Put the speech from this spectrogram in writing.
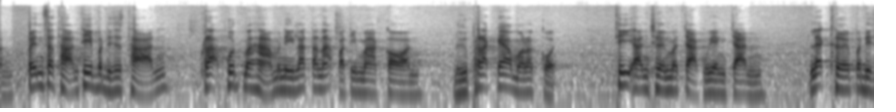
ร เป็นสถานที่ประดิษฐาน พระพุทธมหามณีรัตนปฏิมากร หรือพระแก้วมรกต ที่อัญเชิญมาจากเวียงจันทร์และเคยประดิษ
